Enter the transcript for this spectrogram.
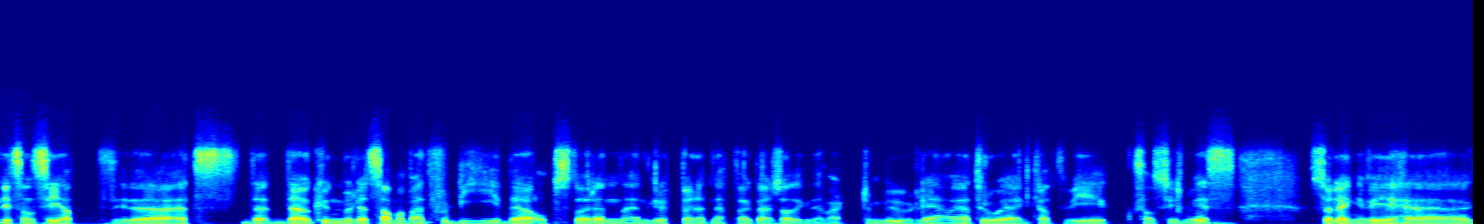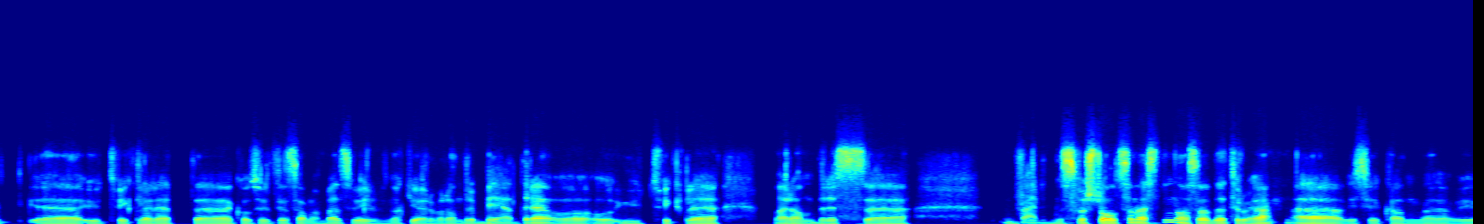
litt sånn si at et, det, det er jo kun mulig et samarbeid fordi det oppstår en, en gruppe eller et nettverk der, så hadde ikke det vært mulig. Og jeg tror egentlig at vi sannsynligvis, så lenge vi eh, eh, utvikler et eh, konstruktivt samarbeid, så vil vi nok gjøre hverandre bedre og, og utvikle hverandres eh, verdensforståelse, nesten. Altså, det tror jeg. Eh, hvis vi kan, eh, vi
